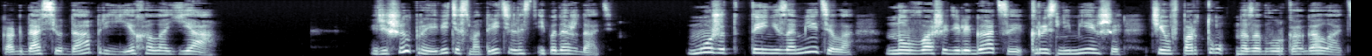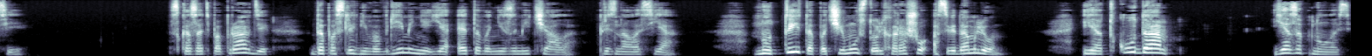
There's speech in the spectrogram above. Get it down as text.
когда сюда приехала я. Решил проявить осмотрительность и подождать. Может, ты и не заметила, но в вашей делегации крыс не меньше, чем в порту на задворках Галатии. Сказать по правде, до последнего времени я этого не замечала, призналась я. Но ты-то почему столь хорошо осведомлен? И откуда... Я запнулась.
